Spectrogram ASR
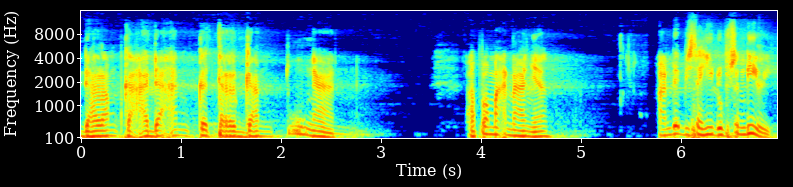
dalam keadaan ketergantungan. Apa maknanya? Anda bisa hidup sendiri.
